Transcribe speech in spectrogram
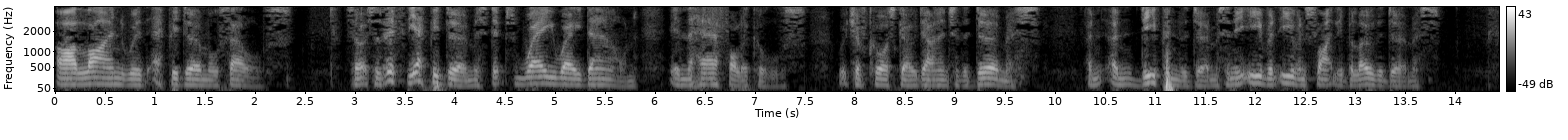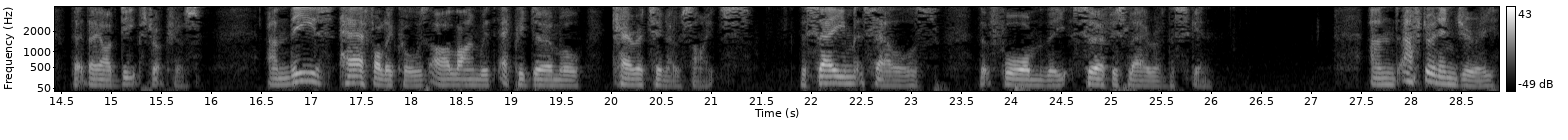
are lined with epidermal cells. So it's as if the epidermis dips way, way down in the hair follicles, which of course go down into the dermis and, and deep in the dermis and even, even slightly below the dermis. That they are deep structures. And these hair follicles are lined with epidermal keratinocytes, the same cells that form the surface layer of the skin. And after an injury,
